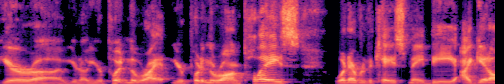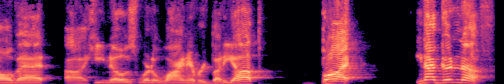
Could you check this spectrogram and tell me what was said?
you're, uh, you know, you're putting the right, you're putting the wrong place, whatever the case may be. I get all that. Uh, he knows where to line everybody up, but he's not good enough.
